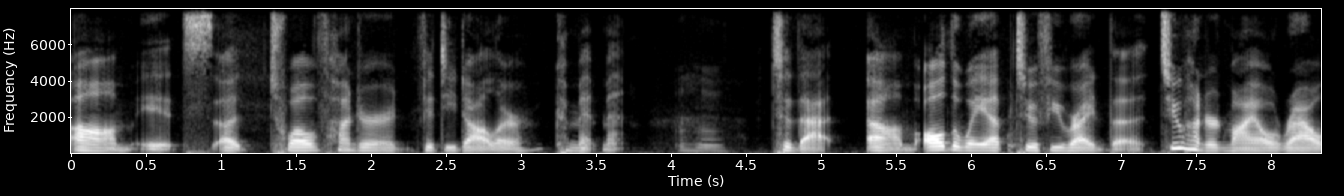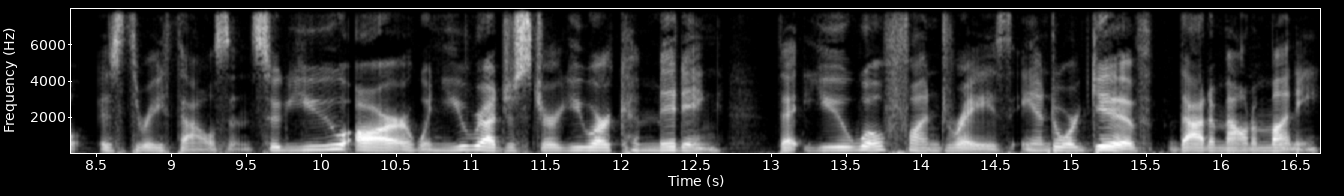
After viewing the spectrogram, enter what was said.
um, it's a $1,250 commitment to that. Um, all the way up to if you ride the 200 mile route is 3000 so you are when you register you are committing that you will fundraise and or give that amount of money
